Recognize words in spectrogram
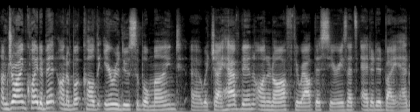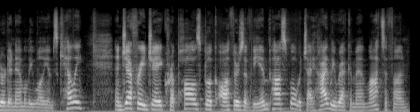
I'm drawing quite a bit on a book called Irreducible Mind, uh, which I have been on and off throughout this series. That's edited by Edward and Emily Williams Kelly, and Jeffrey J. Kripal's book Authors of the Impossible, which I highly recommend. Lots of fun.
